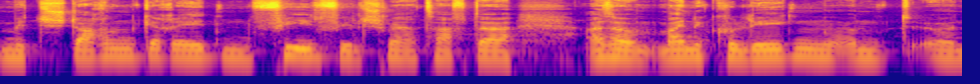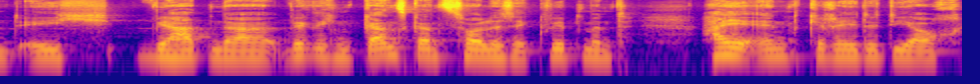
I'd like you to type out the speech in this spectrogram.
mit starren Geräten viel, viel schmerzhafter. Also meine Kollegen und, und ich, wir hatten da wirklich ein ganz, ganz tolles Equipment, High-End-Geräte, die auch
